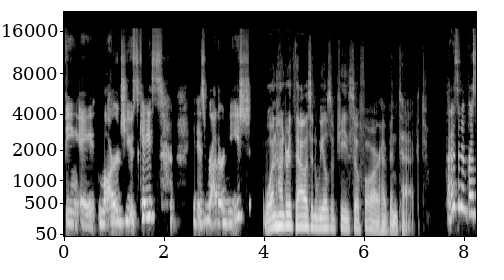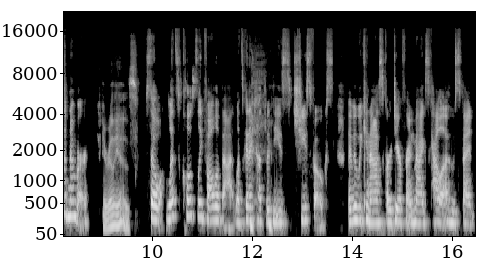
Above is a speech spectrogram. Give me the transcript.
being a large use case, it is rather niche. 100,000 wheels of cheese so far have been tagged. That is an impressive number. It really is. So let's closely follow that. Let's get in touch with these cheese folks. Maybe we can ask our dear friend Mags Kala, who spent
